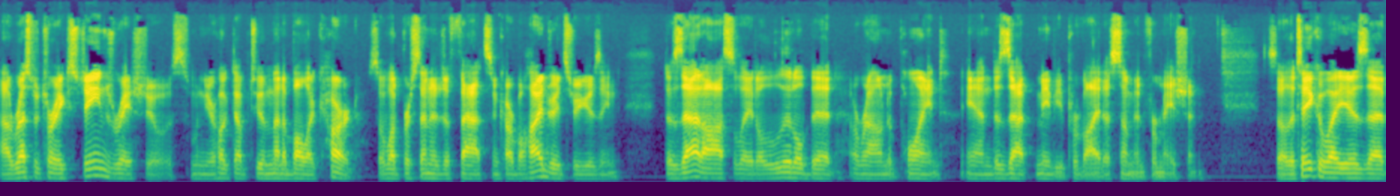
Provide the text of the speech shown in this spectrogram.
uh, respiratory exchange ratios when you're hooked up to a metabolic cart. So, what percentage of fats and carbohydrates you're using does that oscillate a little bit around a point and does that maybe provide us some information so the takeaway is that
